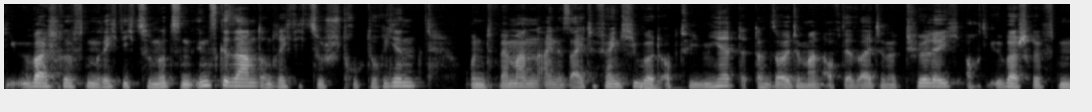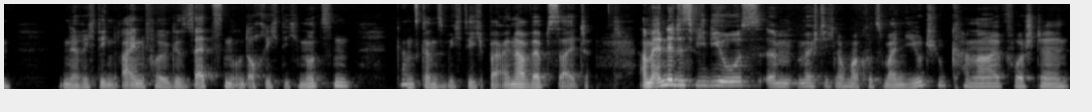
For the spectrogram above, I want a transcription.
die Überschriften richtig zu nutzen insgesamt und richtig zu strukturieren. Und wenn man eine Seite für ein Keyword optimiert, dann sollte man auf der Seite natürlich auch die Überschriften in der richtigen Reihenfolge setzen und auch richtig nutzen. Ganz, ganz wichtig bei einer Webseite. Am Ende des Videos ähm, möchte ich nochmal kurz meinen YouTube-Kanal vorstellen.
